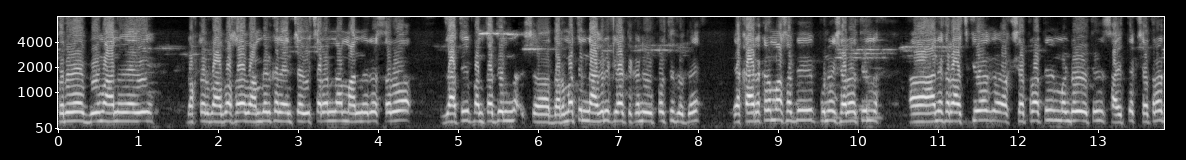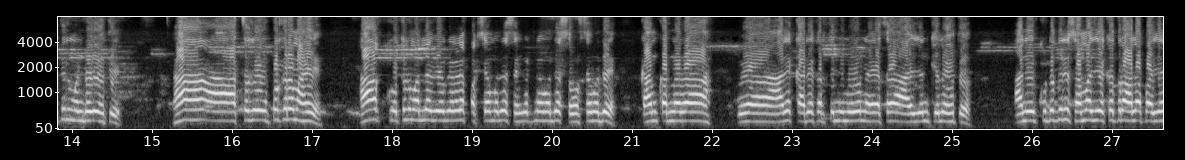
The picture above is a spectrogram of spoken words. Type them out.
सर्व भीमानुयायी डॉक्टर बाबासाहेब आंबेडकर यांच्या विचारांना मानणारे सर्व जाती पंथातील श- धर्मातील नागरिक या ठिकाणी उपस्थित होते. या कार्यक्रमासाठी पुणे शहरातील अनेक राजकीय क्षेत्रातील मंडळी होती साहित्य क्षेत्रातील मंडळी होते. हा आजचा जो उपक्रम आहे हा कोथरूडमधल्या वेगवेगळ्या पक्षामध्ये संघटनेमध्ये संस्थेमध्ये काम करणाऱ्या अनेक कार्यकर्त्यांनी मिळून याचं आयोजन केलं होतं. आणि कुठंतरी समाज एकत्र आला पाहिजे.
